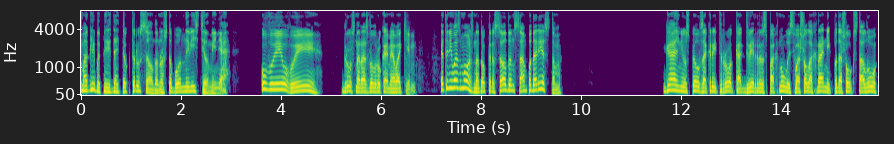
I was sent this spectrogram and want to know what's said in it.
могли бы передать доктору Салдону, чтобы он навестил меня? Увы, увы, грустно развел руками Аваким. Это невозможно, доктор Салдон сам под арестом. Галь не успел закрыть рот, как дверь распахнулась, вошел охранник, подошел к столу,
